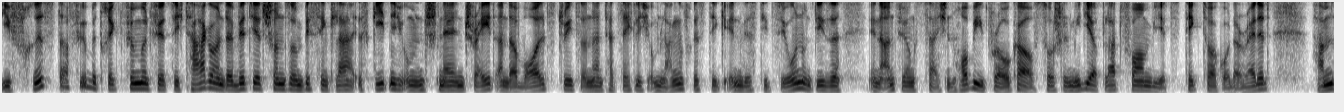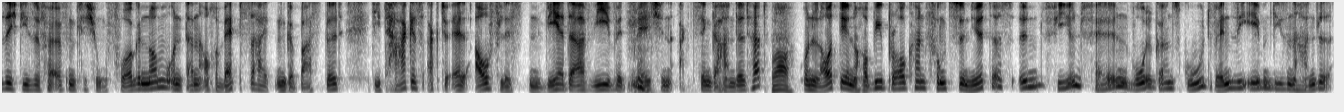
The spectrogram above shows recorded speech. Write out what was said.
Die Frist dafür beträgt 45 Tage und da wird jetzt schon so ein bisschen klar, es geht nicht um einen schnellen Trade an der Wall Street, sondern tatsächlich um langfristige Investitionen. Und diese in Anführungszeichen Hobbybroker auf Social-Media-Plattformen wie jetzt TikTok oder Reddit haben sich diese Veröffentlichung vorgenommen und dann auch Webseiten gebastelt, die tagesaktuell auflisten, wer da wie mit welchen Aktien gehandelt hat. Wow. Und laut den Hobbybrokern funktioniert das in vielen Fällen wohl ganz gut, wenn sie eben diesen Handel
